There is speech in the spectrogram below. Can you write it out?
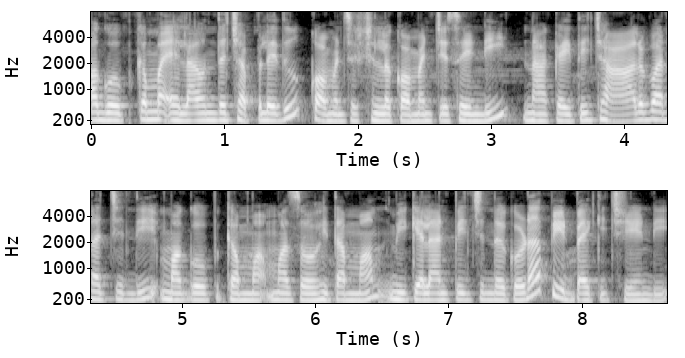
మా గోపికమ్మ ఎలా ఉందో చెప్పలేదు. కామెంట్ సెక్షన్లో కామెంట్ చేసేయండి. నాకైతే చాలా బాగా నచ్చింది మా గోపికమ్మ మా సోహితమ్మ. మీకు ఎలా అనిపించిందో కూడా ఫీడ్బ్యాక్ ఇచ్చేయండి.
